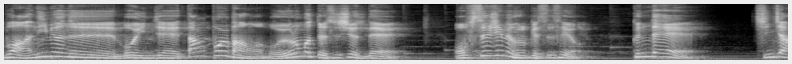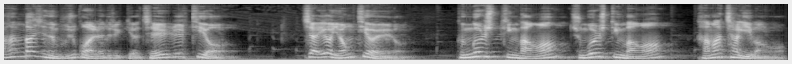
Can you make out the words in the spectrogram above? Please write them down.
뭐 아니면은 뭐 이제 땅볼 방어 뭐 이런 것들 쓰시는데 없으시면 그렇게 쓰세요. 근데 진짜 한 가지는 무조건 알려드릴게요. 제일 1티어. 진짜 이거 0 tier예요. 근거리 슈팅 방어 중거리 슈팅 방어 감아차기 방어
